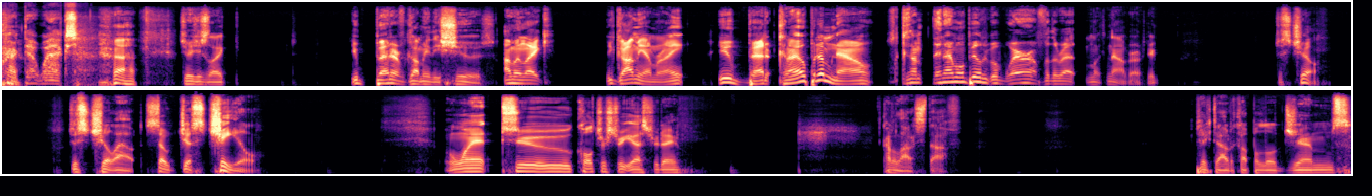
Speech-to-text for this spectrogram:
Crack that wax. JJ's like, you better have got me these shoes. I mean, like, you got me them right. You better. Can I open them now? Because then I won't be able to wear it for the rest. I'm like, nah, bro. You're, just chill. Just chill out. So just chill. Went to Culture Street yesterday. Got a lot of stuff. Picked out a couple little gems.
